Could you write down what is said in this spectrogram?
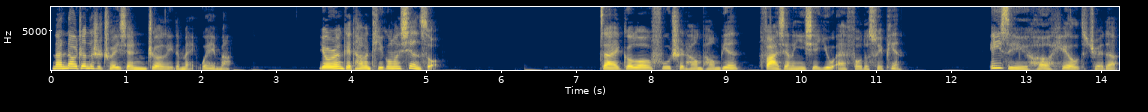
难道真的是垂涎这里的美味吗？有人给他们提供了线索，在格罗夫池塘旁边。发现了一些 UFO 的碎片。Easy 和 Hild 觉得，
